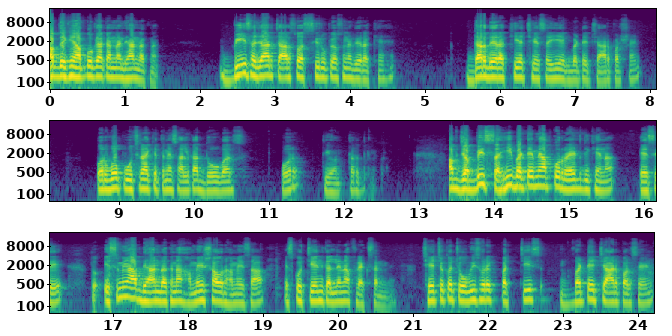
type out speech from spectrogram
अब देखें, आपको क्या करना है? ध्यान रखना। बीस हज़ार चार सौ अस्सी रुपए उसने दे रखे हैं। दर दे रखी है, छह सही, एक बटे चार परसेंट। और वो पूछ रहा है कितने साल का? दो वर्ष और तिहत्तर दिन का। अब जब भी सही बटे में आपको रेट दिखे ना, ऐसे तो इसमें आप ध्यान रखना हमेशा और हमेशा इसको चेंज कर लेना फ्रैक्शन में। छह चौका चौबीस और एक पच्चीस बटे चार परसेंट।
